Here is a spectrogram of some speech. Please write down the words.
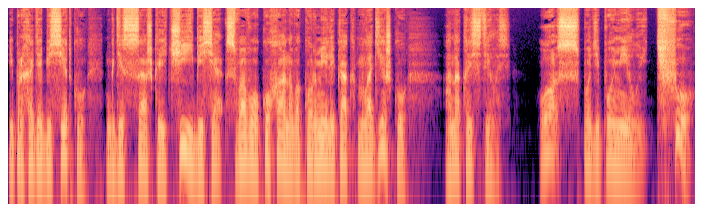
И, проходя беседку, где с Сашкой Чибися своего Куханова кормили как младежку, она крестилась. «Господи помилуй! Тьфу!»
